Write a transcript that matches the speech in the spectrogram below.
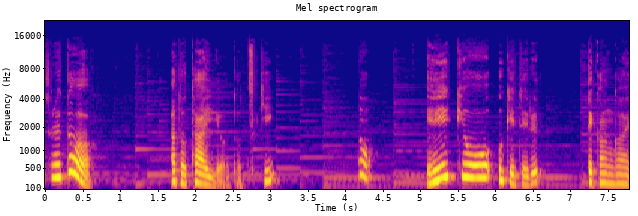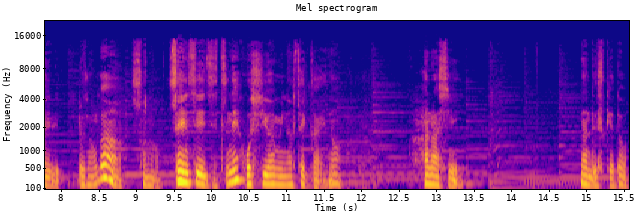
それとあと太陽と月の影響を受けてるって考えるのがその先生術ね星読みの世界の話なんですけど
